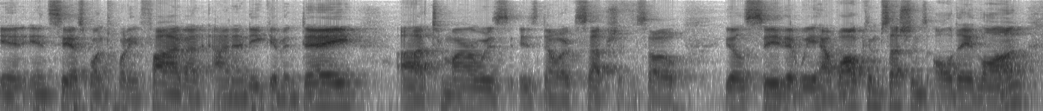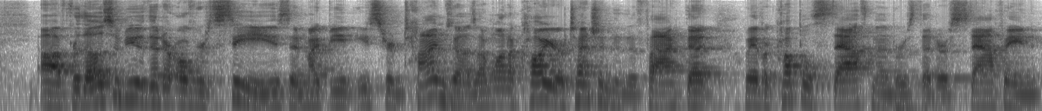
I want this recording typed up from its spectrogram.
in, in CS 125 on, on any given day. Uh, tomorrow is, is no exception. So you'll see that we have welcome sessions all day long. Uh, for those of you that are overseas and might be in Eastern time zones, I want to call your attention to the fact that we have a couple staff members that are staffing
